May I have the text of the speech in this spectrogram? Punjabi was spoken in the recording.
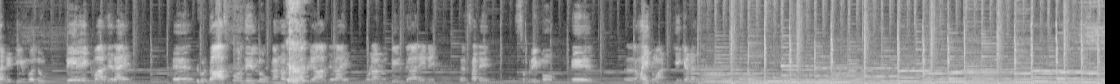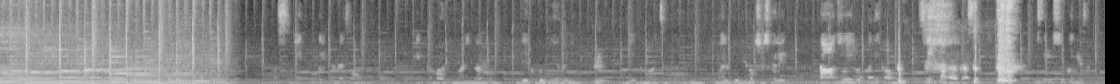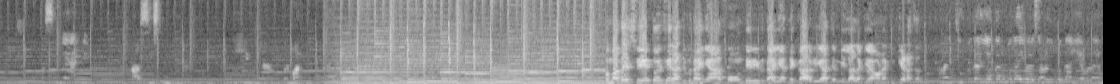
ਸਾਡੀ ਟੀਮ ਵੱਲੋਂ ਫਿਰ ਇੱਕ ਵਾਰ ਜਿਹੜਾ ਹੈ ਅਹ, ਗੁਰਦਾਸਪੁਰ ਦੇ ਲੋਕਾਂ ਦਾ ਸਾਰਾ ਪਿਆਰ ਜਿਹੜਾ ਹੈ ਉਹਨਾਂ ਨੂੰ ਦੇਣ ਜਾ ਰਹੇ ਨੇ ਸਾਡੇ ਸੁਪਰੀਮੋ ਤੇ ਹਾਈ ਕਮਾਂਡ। ਕੀ ਕਹਿਣਾ ਚਾਹੁੰਦੇ ਦੇਖ ਬੁੱਧੀਆਂ ਦੇਵੇ ਜੀ। ਦਿਲ ਦਿਮਾਗ ਚੰਗਾ ਰਹੇ ਮਨ ਬੁੱਧੀ ਬਖਸ਼ਿਸ਼ ਕਰੇ ਤਾਂ ਜੋ ਇਹ ਲੋਕਾਂ ਦੇ ਕੰਮ ਸਹੀ ਢੰਗ ਨਾਲ ਕਰ ਸਕਣ ਕਿਸੇ ਨੂੰ ਸੁੱਖ ਦੇ ਸਕਣ। ਬਸ ਮੈਂ ਇਹ ਆਸੀਸ ਦਿੰਦੀ ਹਾਂ ਇਹੀ ਮੇਰਾ ਪ੍ਰਮਾਤਮਾ ਦਾ ਤਾਂ। ਮਾਤਾ ਜੀ ਸਵੇਰ ਤੋਂ ਹੀ ਫਿਰ ਅੱਜ ਵਧਾਈਆਂ ਫੋਨ ਤੇ ਵੀ ਵਧਾਈਆਂ ਤੇ ਘਰ ਵੀ ਅੱਜ ਮੇਲਾ ਲੱਗਿਆ ਹੋਣਾ ਕੀ ਕਹਿਣਾ ਚਾਹੁੰਦੇ ਹੋ? ਹਾਂਜੀ ਵਧਾਈਆਂ ਤੁਹਾਨੂੰ ਵਧਾਈ ਹੋਵੇ ਸਾਨੂੰ ਵਧਾਈਆਂ ਵਧਾਈਆਂ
